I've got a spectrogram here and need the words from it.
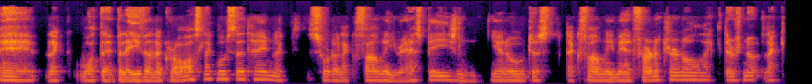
uh, like what they believe in across, like most of the time, like sort of like family recipes and you know, just like family made furniture and all. Like there's no like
